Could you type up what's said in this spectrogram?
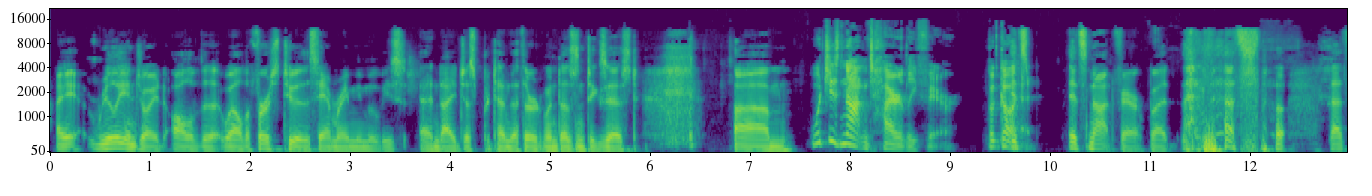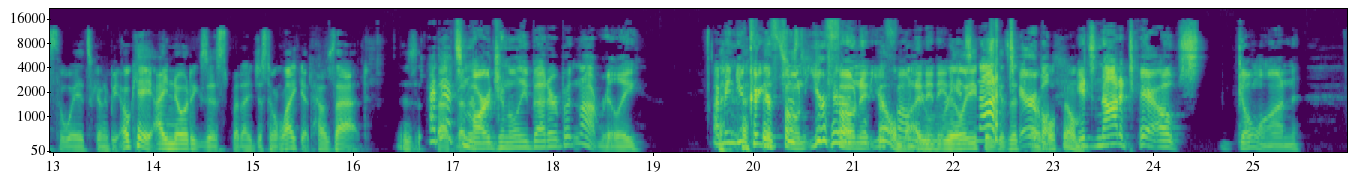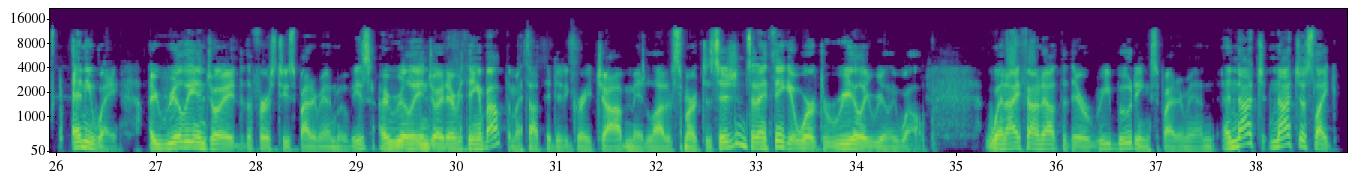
I really enjoyed all of the well, the first two of the Sam Raimi movies, and I just pretend the third one doesn't exist. Um, Which is not entirely fair. But go It's- ahead. it's not fair, but that's the that's the way it's going to be. Okay, I know it exists, but I just don't like it. How's that? Is I that that's better? marginally better, but not really. I mean, you your It's phone, your phone, your film. phone, I it, really it's not think it's a terrible. terrible film. It's not a terrible. Oh, go on. Anyway, I really enjoyed the first two Spider-Man movies. I really enjoyed everything about them. I thought they did a great job, made a lot of smart decisions, and I think it worked really, really well. When I found out that they were rebooting Spider-Man, and not not just like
